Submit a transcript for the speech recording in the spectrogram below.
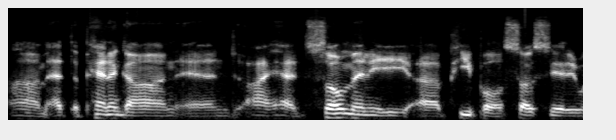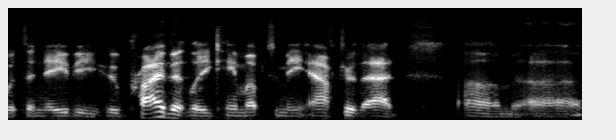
um, at the Pentagon, and I had so many uh, people associated with the Navy who privately came up to me after that um, uh,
